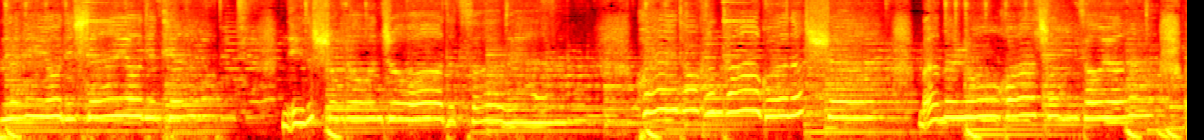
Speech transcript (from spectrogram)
泪有点咸，有点甜，你的胸膛吻着我的侧脸，回头看踏过的雪，慢慢融化成草原，而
